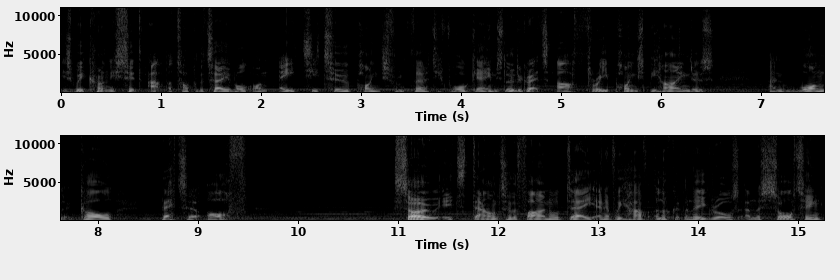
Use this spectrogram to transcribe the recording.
is we currently sit at the top of the table on 82 points from 34 games. Ludogorets are three points behind us and one goal better off. So it's down to the final day, and if we have a look at the league rules and the sorting,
